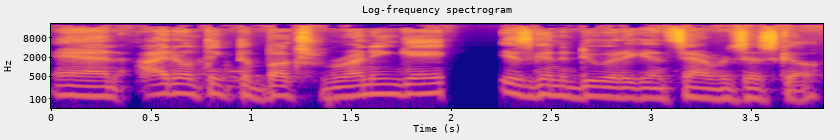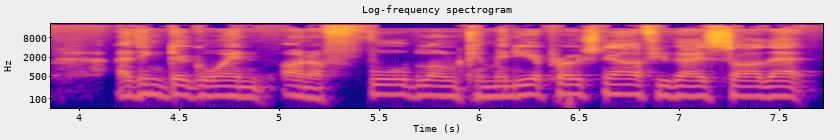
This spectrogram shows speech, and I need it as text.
And I don't think the Bucks running game is going to do it against San Francisco. I think they're going on a full blown committee approach now. If you guys saw that,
